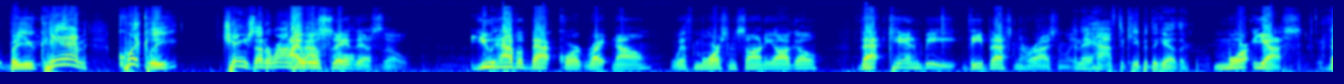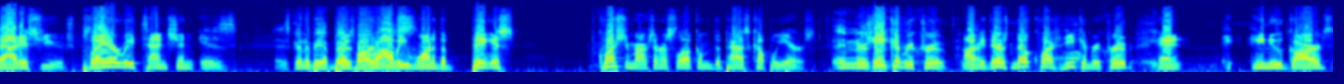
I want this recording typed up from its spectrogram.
But you can quickly change that around. I will say this though, you have a backcourt right now with Morse and Santiago. That can be the best in the Horizon League. and they have to keep it together. More, yes, that is huge. Player retention is It's going to be a big was part probably of this. one of the biggest question marks on our Slocum the past couple years. And there's He no- could recruit. I mean, there's no question he can recruit, and he, he knew guards.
